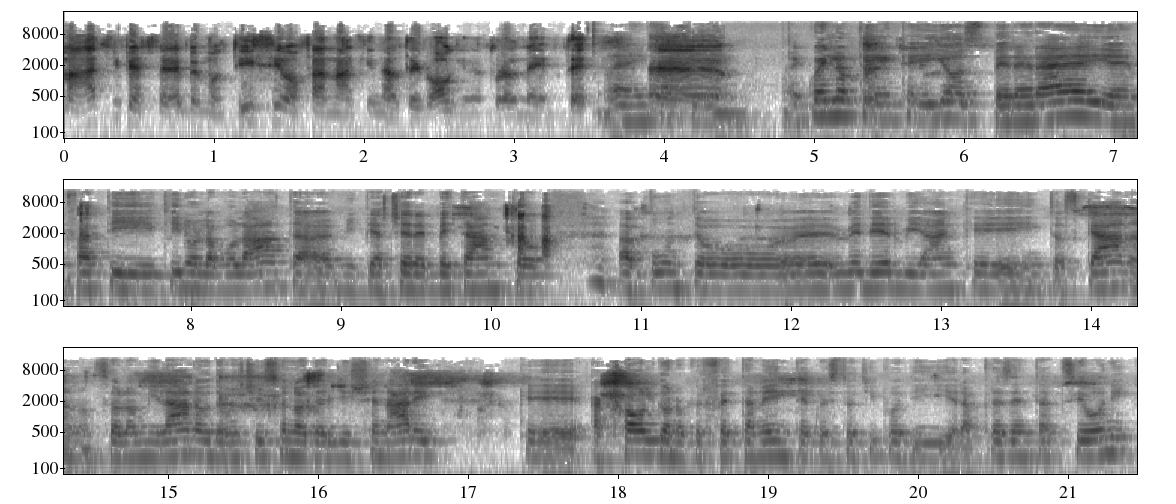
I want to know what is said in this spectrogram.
ma ci piacerebbe moltissimo farlo anche in altri luoghi naturalmente. Eh, infatti, eh, è quello che, che, io spererei e infatti tiro la volata, mi piacerebbe tanto appunto eh, vedervi anche in Toscana, non solo a Milano, dove ci sono degli scenari che accolgono perfettamente questo tipo di rappresentazioni,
